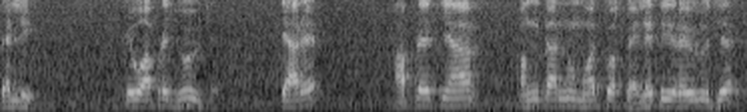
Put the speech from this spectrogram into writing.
પહેલી. એવું આપણે જોયું છે. ત્યારે આપણે ત્યાં અંગદાનનું મહત્ત્વ પહેલેથી રહેલું છે.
